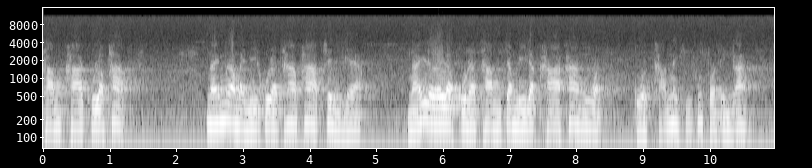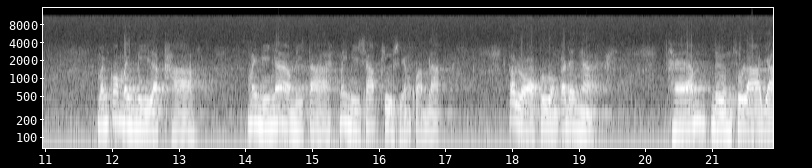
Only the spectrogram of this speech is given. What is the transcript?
ธรรมขาดคุณภาพ ในเมื่อไม่มีคุณธรรมภาพเช่นนี้แล้ว ไหนเลยล่ะคุณธรรมจะมีราคาข้างงวดกวดขันในชีวิตของตนเองล่ะมันก็ไม่มีราคา ไม่มีหน้ามีตา ไม่มีทรัพย์ชื่อเสียงความรัก ก็หลอกลวงก็ได้ง่ายแถมดื่มสุรายา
